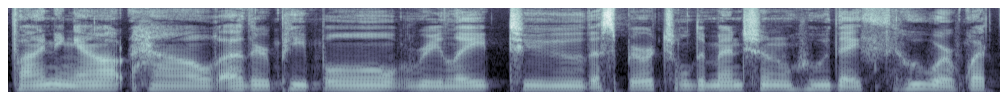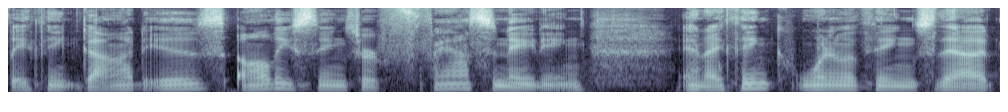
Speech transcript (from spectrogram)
finding out how other people relate to the spiritual dimension, who they who or what they think God is, all these things are fascinating. And I think one of the things that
